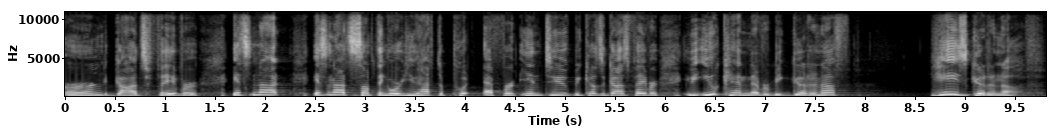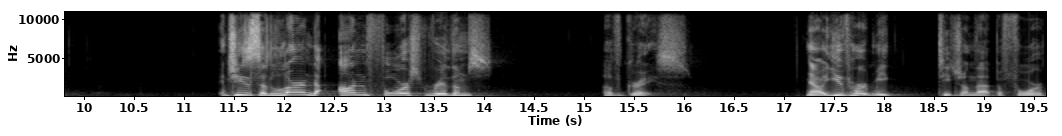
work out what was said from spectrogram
earned God's favor. It's not, it's not something where you have to put effort into because of God's favor. You can never be good enough. He's good enough. And Jesus says, learn the unforced rhythms of grace. Now, you've heard me teach on that before.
